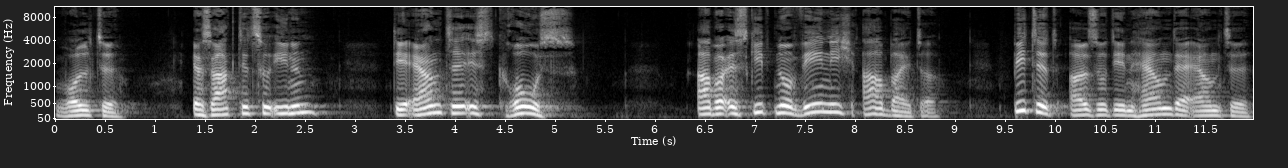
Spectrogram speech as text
wollte. Er sagte zu ihnen, die Ernte ist groß, aber es gibt nur wenig Arbeiter. Bittet also den Herrn der Ernte,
